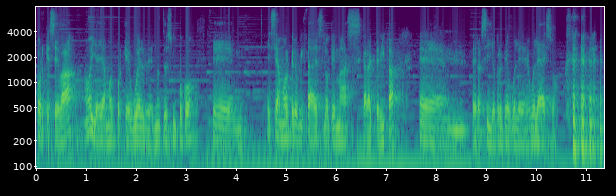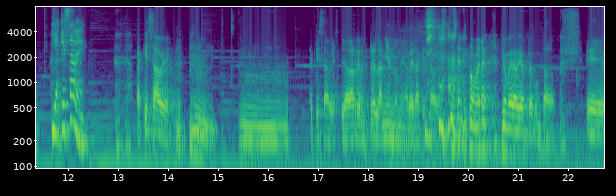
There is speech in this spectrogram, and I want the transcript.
porque se va, ¿no? Y hay amor porque vuelve, ¿no? Entonces, un poco eh, ese amor creo quizá es lo que más caracteriza. Eh, pero sí, yo creo que huele, huele a eso. ¿Y a qué sabe? ¿A qué sabe? Mm, ¿A qué sabe? Estoy ahora relamiéndome a ver a qué sabe. no, me, no, me, lo había preguntado. Eh,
